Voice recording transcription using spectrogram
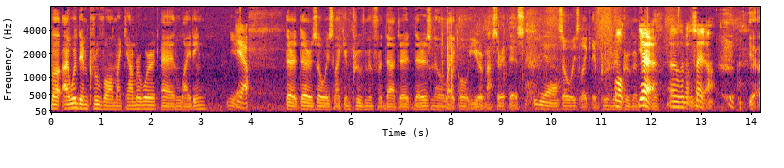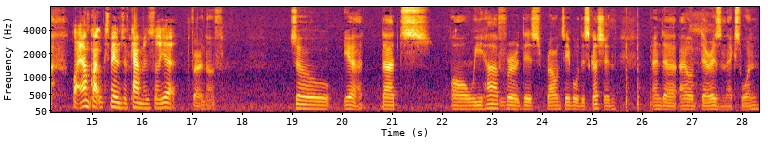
But I would improve on my camera work and lighting. Yeah. Yeah. There, there's always like improvement for that. There, there is no like, oh, you're a master at this. Yeah. It's always like improvement, Well, improvement, yeah. improvement. I was about to say that. Yeah. Like, I'm quite experienced with cameras, so yeah. Fair enough. So yeah, that's all we have for this roundtable discussion, and uh, I hope there is a next one.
